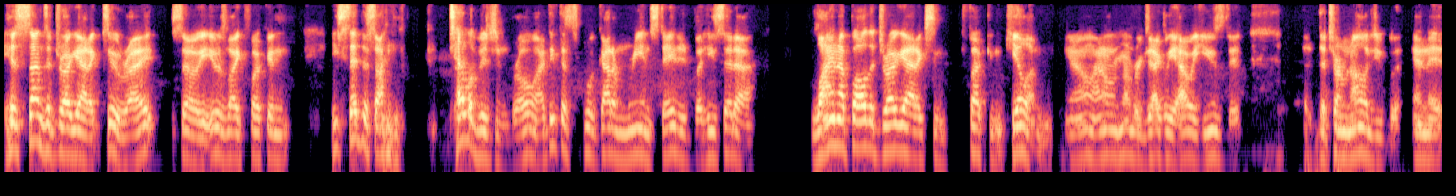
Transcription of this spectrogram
His son's a drug addict too, right? So he was like fucking. He said this on television, bro. I think that's what got him reinstated. But he said, "Uh, line up all the drug addicts and fucking kill them." You know, I don't remember exactly how he used it the terminology, but and that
